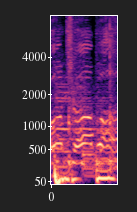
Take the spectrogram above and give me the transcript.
Trouble,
